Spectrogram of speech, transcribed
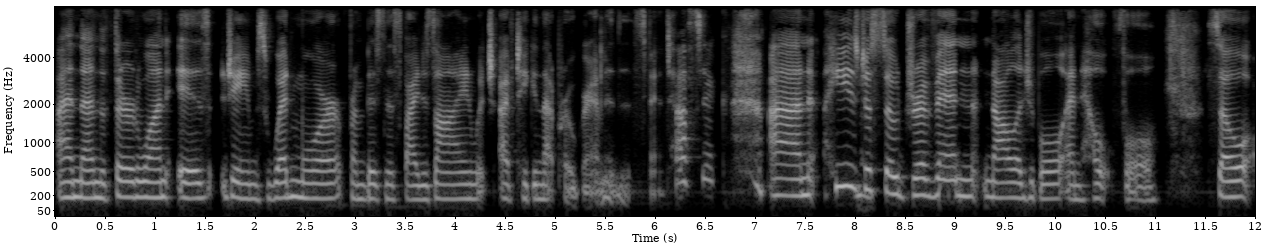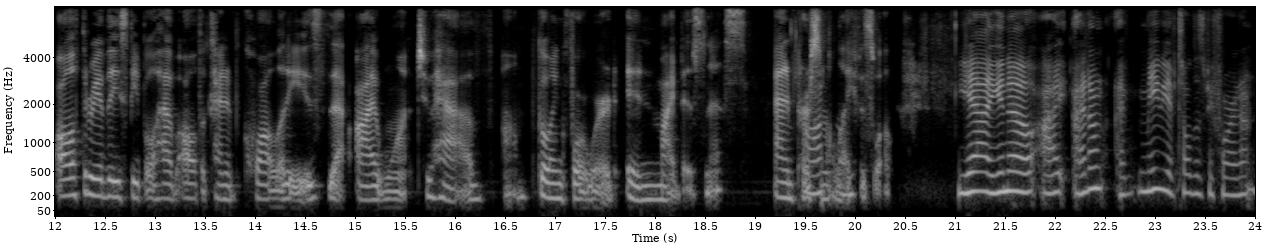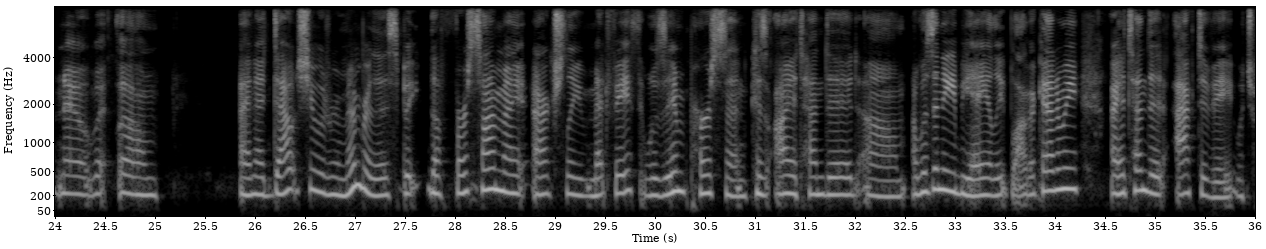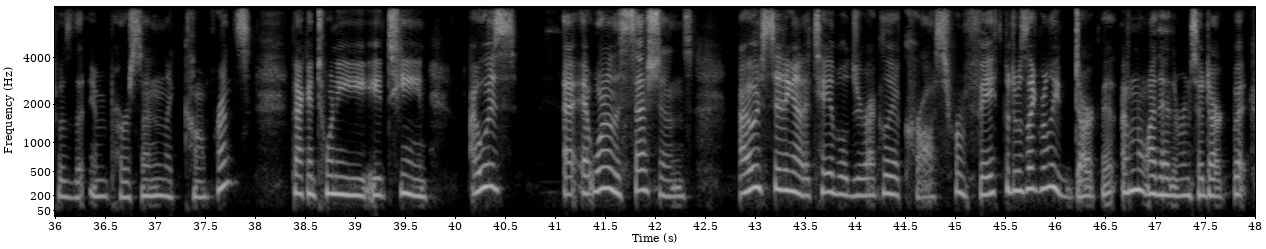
And then the third one is James Wedmore from Business by Design, which I've taken that program and it's fantastic. And he's just so driven, knowledgeable, and helpful. So all three of these people have all the kind of qualities that I want to have um, going forward in my business and personal awesome. life as well. Yeah, you know, I I don't I, maybe I've told this before, I don't know, but um and I doubt she would remember this, but the first time I actually met Faith was in person because I attended, um, I was in EBA, Elite Blog Academy. I attended Activate, which was the in person like conference back in 2018. I was at, at one of the sessions I was sitting at a table directly across from Faith, but it was like really dark. That I don't know why they had the room so dark, but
